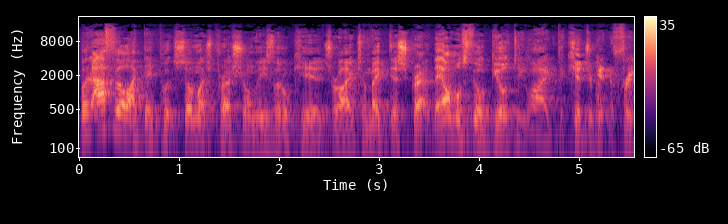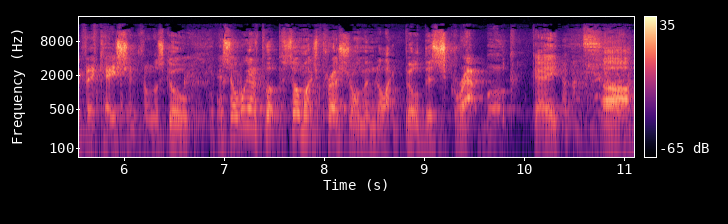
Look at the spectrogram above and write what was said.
But I feel like they put so much pressure on these little kids, right, to make this scrap. They almost feel guilty, like the kids are getting a free vacation from the school. And so we're going to put so much pressure on them to, like, build this scrapbook, okay? Uh,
